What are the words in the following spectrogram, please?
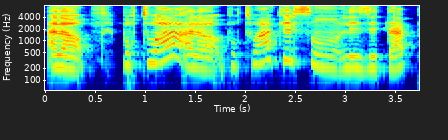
Alors, pour toi, alors, pour toi, quelles sont les étapes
